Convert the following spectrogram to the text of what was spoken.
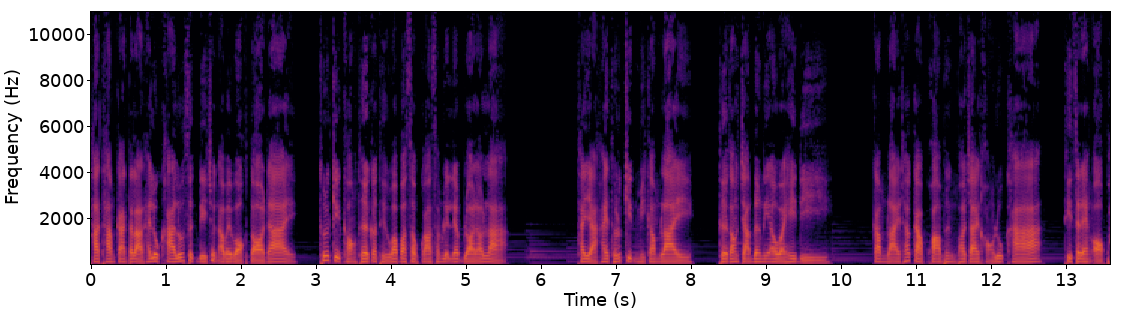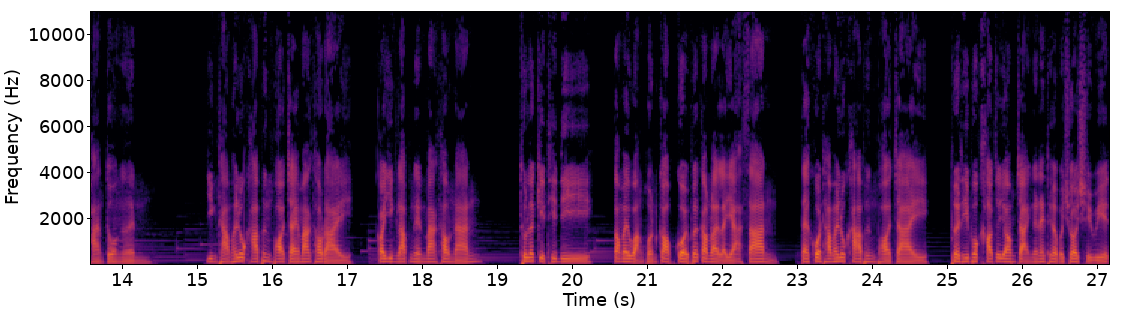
ถ้าทำการตลาดให้ลูกค้ารู้สึกดีจนเอาไปบอกต่อได้ ธุรกิจของเธอก็ถือว่าประสบความสำเร็จเรียบร้อยแล้วล่ะ ถ้าอยากให้ธุรกิจมีกำไร เธอต้องจำเรื่องนี้เอาไว้ให้ดีกำไรเท่ากับความพึงพอใจของลูกค้าที่แสดงออกผ่านตัวเงิน ยิ่งทำให้ลูกค้าพึงพอใจมากเท่าไหร่ ก็ยิ่งรับเงินมากเท่านั้น ธุรกิจที่ดีต้องไม่หวังผลกอบโกยเพื่อกำไรระยะสั้น แต่ควรทำให้ลูกค้าพึงพอใจ เพื่อที่พวกเขาจะยอมจ่ายเงินให้เธอไปช่วยชีวิต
